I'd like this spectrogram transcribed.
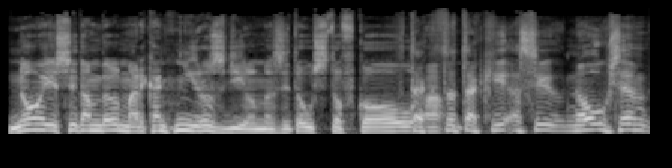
No, jestli tam byl markantní rozdíl mezi tou stovkou. Tak a... to taky asi, no už jsem,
